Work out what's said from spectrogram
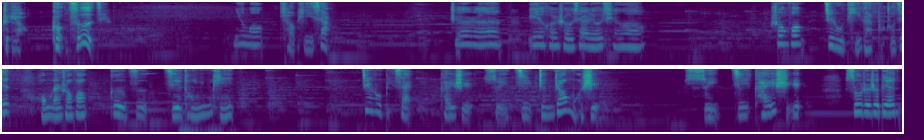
这样更刺激。柠檬调皮一笑：“哲人，一会手下留情哦。”双方进入体感捕捉间，红蓝双方各自接通音频，进入比赛，开始随机征召模式。随机开始，苏哲这边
